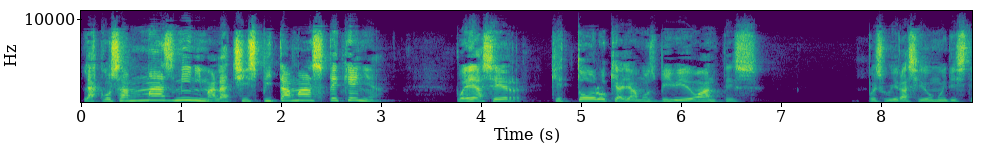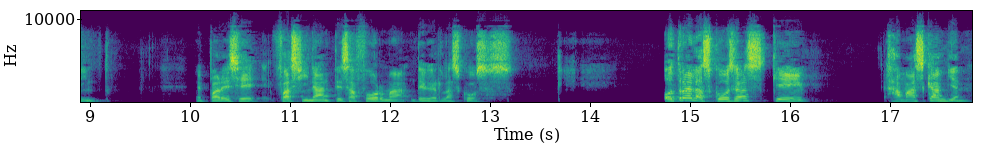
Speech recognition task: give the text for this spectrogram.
La cosa más mínima, la chispita más pequeña, puede hacer que todo lo que hayamos vivido antes, pues hubiera sido muy distinto. Me parece fascinante esa forma de ver las cosas. Otra de las cosas que jamás cambian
